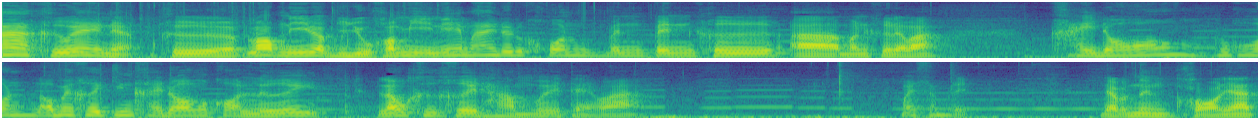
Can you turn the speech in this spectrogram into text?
มากคือเว้ยเนี่ยคือรอบนี้แบบอยู่ๆเขามีนี่มาให้ด้วยทุกคนเป็นเป็นคืออ่ามันคืออะไรวะไข่ดองทุกคนเราไม่เคยกินไข่ดองมาก่อนเลย แล้วคือเคยทำเว้ยแต่ว่า ไม่สำเร็จ เดี๋ยวแป๊บนึงขออนุญาต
